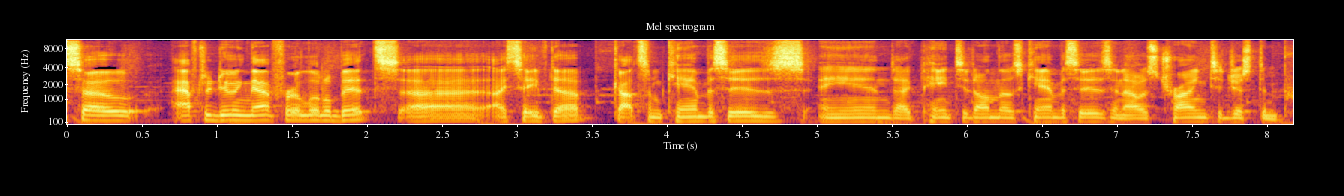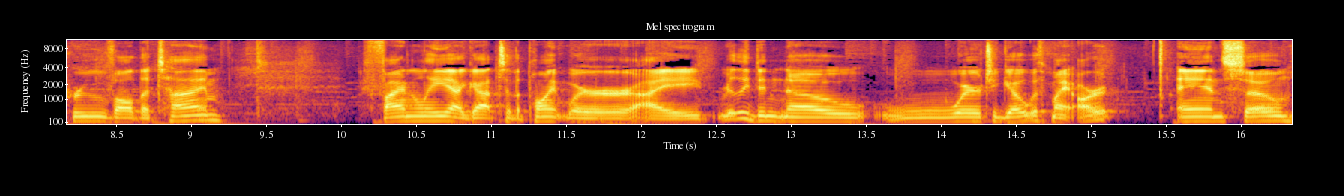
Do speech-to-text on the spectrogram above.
so, after doing that for a little bit, uh, I saved up, got some canvases, and I painted on those canvases, and I was trying to just improve all the time. Finally, I got to the point where I really didn't know where to go with my art. And so,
